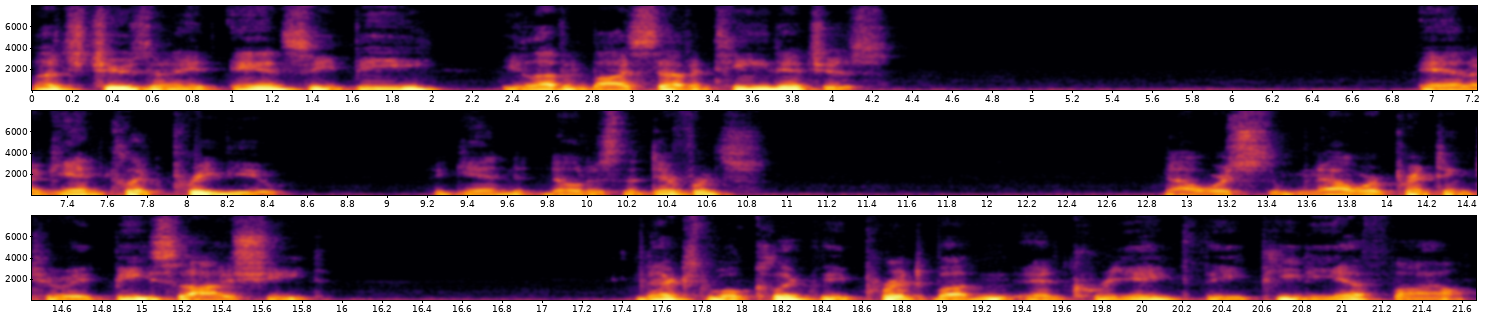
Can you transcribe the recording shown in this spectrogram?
Let's choose an ANSI B 11 by 17 inches. And again, click preview. Again, notice the difference. Now we're, now we're printing to a B size sheet. Next, we'll click the print button and create the PDF file.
